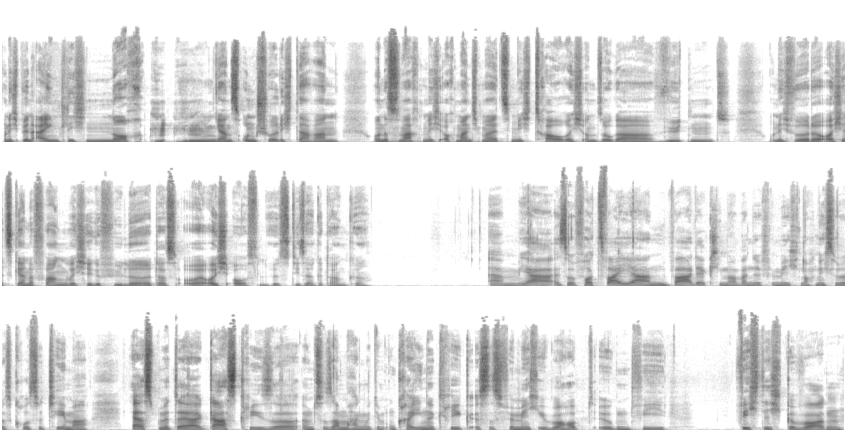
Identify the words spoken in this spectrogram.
Und ich bin eigentlich noch ganz unschuldig daran. Und es macht mich auch manchmal ziemlich traurig und sogar wütend. Und ich würde euch jetzt gerne fragen, welche Gefühle das bei euch auslöst, dieser Gedanke. Ähm, ja, also vor zwei Jahren war der Klimawandel für mich noch nicht so das große Thema. Erst mit der Gaskrise im Zusammenhang mit dem Ukraine-Krieg ist es für mich überhaupt irgendwie wichtig geworden.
